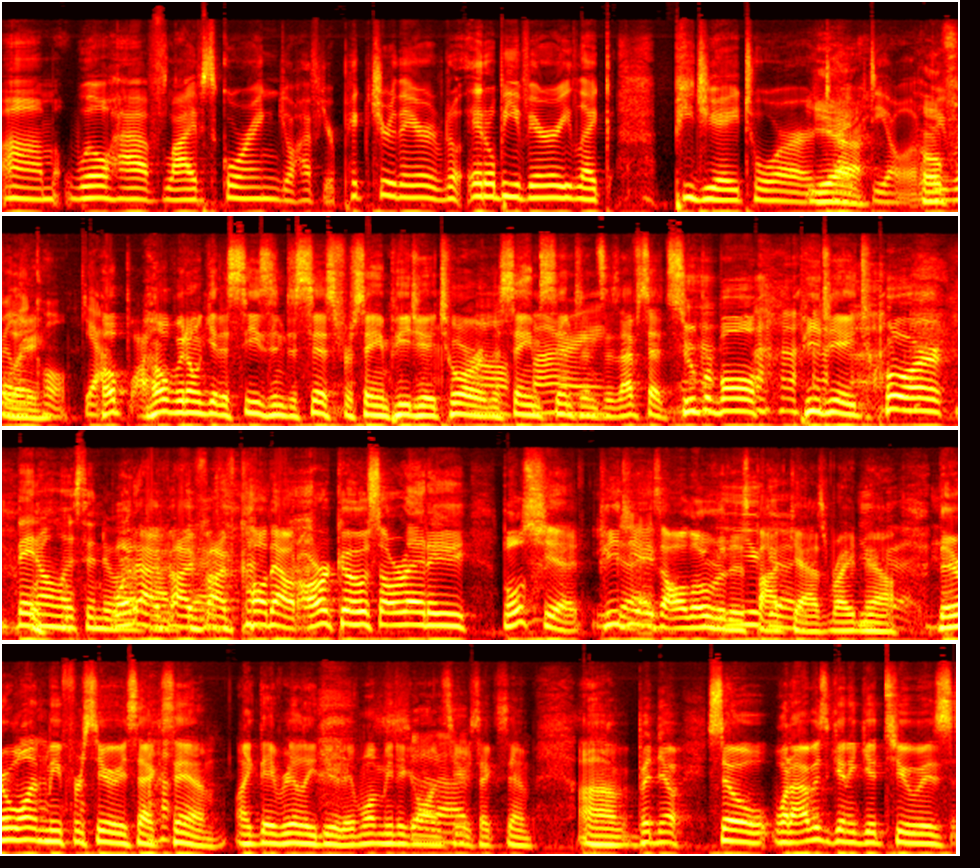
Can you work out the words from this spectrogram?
um, will have live scoring. You'll have your picture there. It'll, it'll be very like PGA Tour yeah, type deal. It'll be really cool. Yeah. Hope, I hope we don't get a cease and desist for saying PGA Tour in the Oh, same sorry. sentences. I've said Super Bowl, PGA Tour. They don't listen to What I've, I've. I've called out Arccos already. Bullshit. PGA's good. all over this You good. podcast right You now. good. They're wanting me for Sirius XM. like they really do. They want me to go on up. Sirius XM. Um, but no. So what I was going to get to is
